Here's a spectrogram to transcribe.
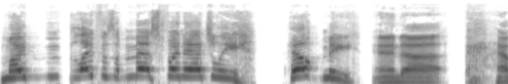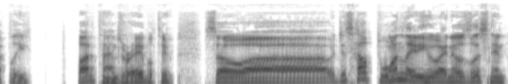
"My life is a mess financially help me. And uh, happily, a lot of times we're able to. So uh, just helped one lady who I know is listening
